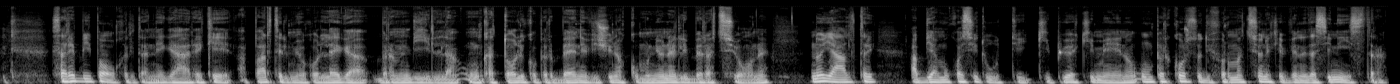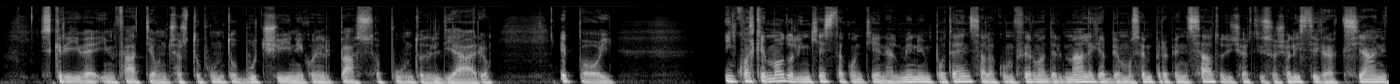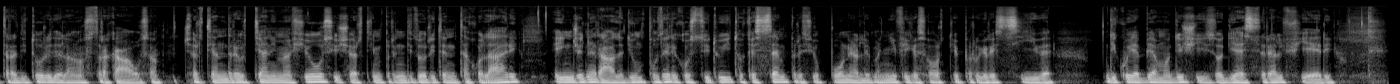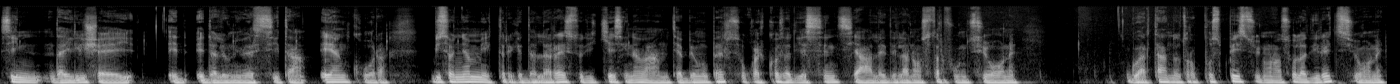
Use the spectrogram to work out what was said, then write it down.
Sarebbe ipocrita negare che, a parte il mio collega Brambilla, un cattolico per bene vicino a Comunione e Liberazione, noi altri abbiamo quasi tutti, chi più e chi meno, un percorso di formazione che viene da sinistra. Scrive infatti a un certo punto Buccini con il passo appunto del diario. E poi, in qualche modo l'inchiesta contiene, almeno in potenza, la conferma del male che abbiamo sempre pensato di certi socialisti craxiani traditori della nostra causa, certi andreottiani mafiosi, certi imprenditori tentacolari e in generale di un potere costituito che sempre si oppone alle magnifiche sorti progressive, di cui abbiamo deciso di essere alfieri sin dai licei e, e dalle università. E ancora, bisogna ammettere che dall'arresto di Chiesa in avanti abbiamo perso qualcosa di essenziale della nostra funzione, guardando troppo spesso in una sola direzione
